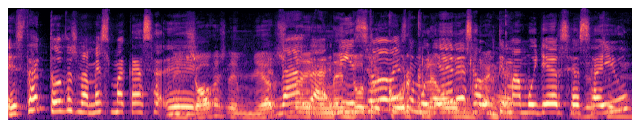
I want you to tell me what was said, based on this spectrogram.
están todos na mesma casa. Nem eh, jovens, nem mulheres, nada, nem, nem de outra jovens, cor nem que mulheres, não a última mulher já saiu.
